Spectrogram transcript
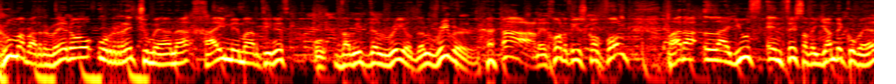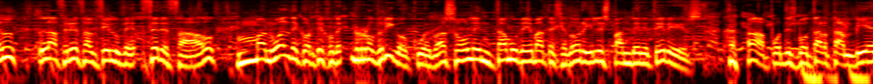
Ruma Barbero, Urrechu Meana, Jaime Martínez o David del Río, del River. mejor disco folk para La Youth en Cesa de Jan de Cubel, La Cereza al Cielo de Cerezal, Manual de Cortejo de Rodrigo Cuevas o Lentamu de Eva Tejedor y Les Pandereteres. Puedes votar también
